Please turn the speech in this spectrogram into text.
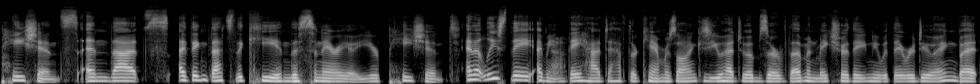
patience. And that's, I think that's the key in this scenario. You're patient. And at least they, I mean, Yeah. they had to have their cameras on because you had to observe them and make sure they knew what they were doing. But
